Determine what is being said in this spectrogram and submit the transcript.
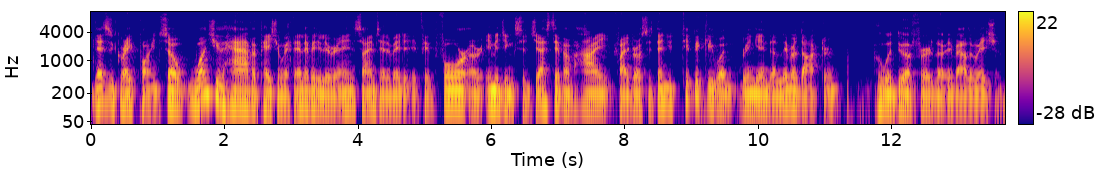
This is a great point. So once you have a patient with elevated liver enzymes, elevated FIB4, or imaging suggestive of high fibrosis, then you typically would bring in the liver doctor who would do a further evaluation.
